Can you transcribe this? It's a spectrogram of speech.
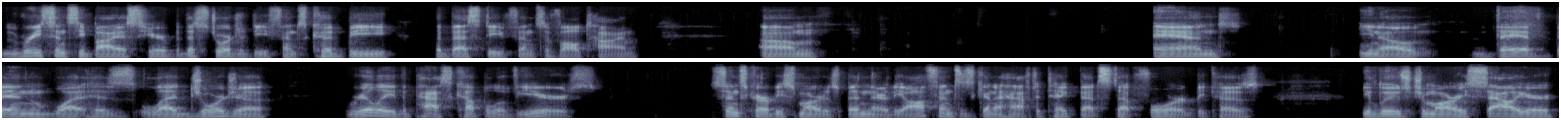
Recency bias here, but this Georgia defense could be the best defense of all time. Um, and you know they have been what has led Georgia really the past couple of years since Kirby Smart has been there. The offense is going to have to take that step forward because you lose Jamaree Salyer,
